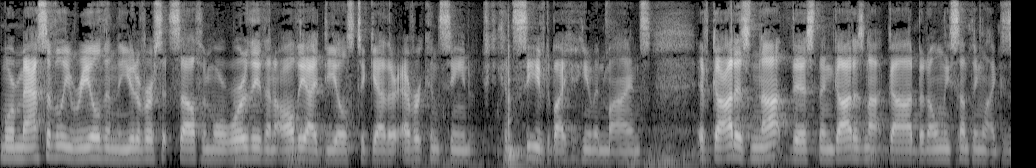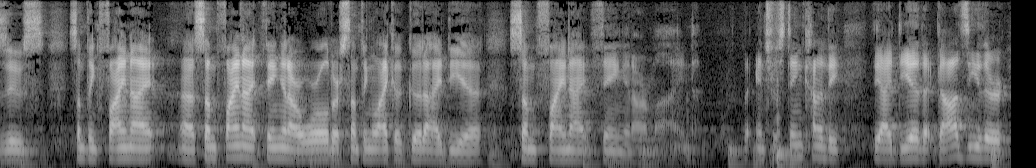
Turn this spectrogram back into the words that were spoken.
more massively real than the universe itself, and more worthy than all the ideals together ever conceived, conceived by human minds. If God is not this, then God is not God, but only something like Zeus, something finite, uh, some finite thing in our world, or something like a good idea, some finite thing in our mind. But interesting, kind of the, the idea that God's either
